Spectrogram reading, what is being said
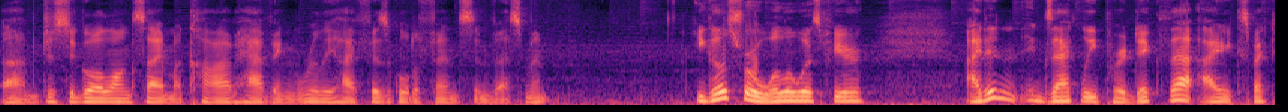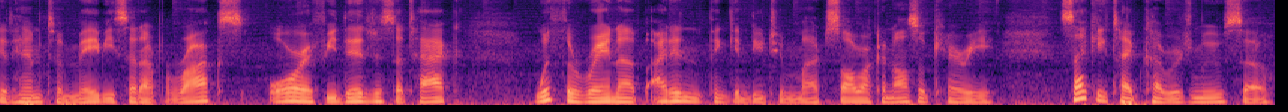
um, just to go alongside Macabre having really high physical defense investment. He goes for a Will-O-Wisp here. I didn't exactly predict that. I expected him to maybe set up rocks, or if he did just attack with the rain up, I didn't think it'd do too much. Solrock can also carry psychic type coverage moves, so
